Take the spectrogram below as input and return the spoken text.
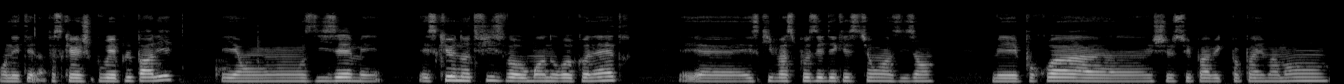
on était là parce que je pouvais plus parler et on se disait, mais est-ce que notre fils va au moins nous reconnaître? Et euh, est-ce qu'il va se poser des questions en se disant, mais pourquoi euh, je suis pas avec papa et maman?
